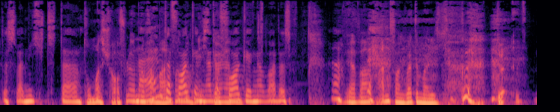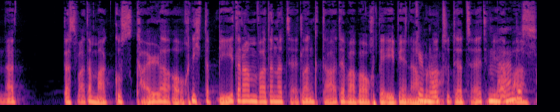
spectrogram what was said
Das war nicht der Thomas Schaufler. Nein, der Vorgänger, der Vorgänger war das. Ah. Er war am Anfang, warte mal. Na, das war der Markus Kaller auch nicht. Der Bedram war dann eine Zeit lang da, der war aber auch bei EBN AMRO genau. zu der Zeit. Wer Nein, war? das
